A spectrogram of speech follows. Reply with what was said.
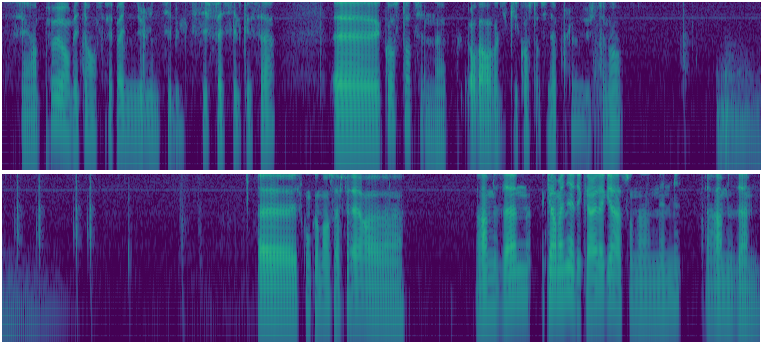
C'est un peu embêtant, ça fait pas de lui une cible si facile que ça. Euh, Constantinople. On va revendiquer Constantinople, justement. Euh, Est-ce qu'on commence à faire euh, Ramzan? Karmani a déclaré la guerre à son ennemi Ramzan.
